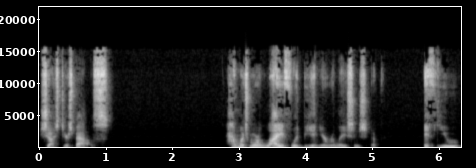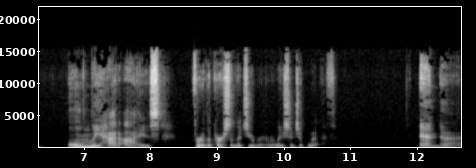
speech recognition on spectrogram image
just your spouse? How much more life would be in your relationship if you only had eyes for the person that you were in a relationship with? And uh,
